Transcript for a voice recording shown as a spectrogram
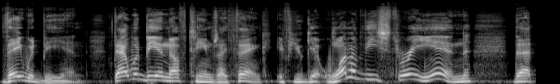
they would be in. That would be enough teams, I think, if you get one of these three in, that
